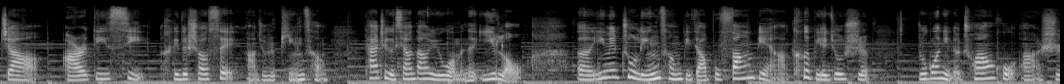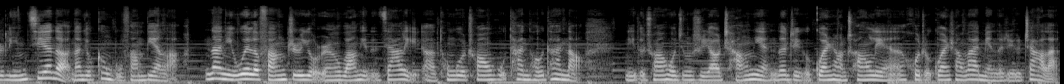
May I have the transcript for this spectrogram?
叫 RDC，黑的 s C 啊，就是平层，它这个相当于我们的一楼。呃，因为住零层比较不方便啊，特别就是如果你的窗户啊是临街的，那就更不方便了。那你为了防止有人往你的家里啊通过窗户探头探脑，你的窗户就是要常年的这个关上窗帘或者关上外面的这个栅栏。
